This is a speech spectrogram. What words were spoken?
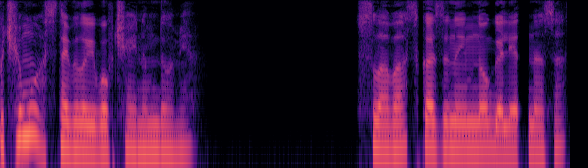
Почему оставила его в чайном доме? Слова, сказанные много лет назад,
